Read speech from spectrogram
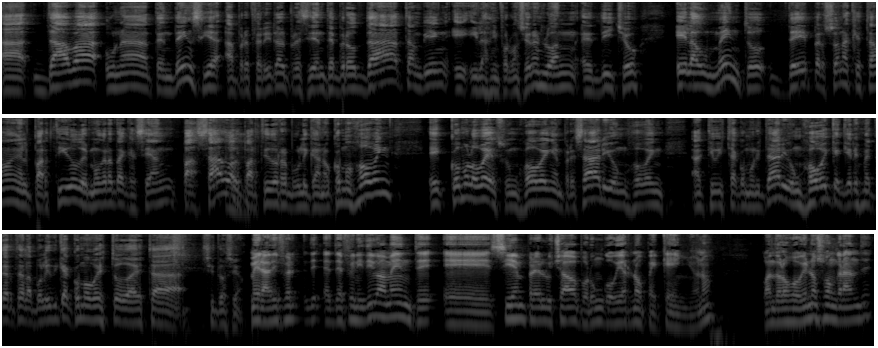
uh, daba una tendencia a preferir al presidente, pero da también, y, y las informaciones lo han eh, dicho, el aumento de personas que estaban en el Partido Demócrata que se han pasado al Partido Republicano. Como joven, eh, ¿cómo lo ves? Un joven empresario, un joven activista comunitario, un joven que quieres meterte a la política, ¿cómo ves toda esta situación? Mira, definitivamente eh, siempre he luchado por un gobierno pequeño, ¿no? Cuando los gobiernos son grandes,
